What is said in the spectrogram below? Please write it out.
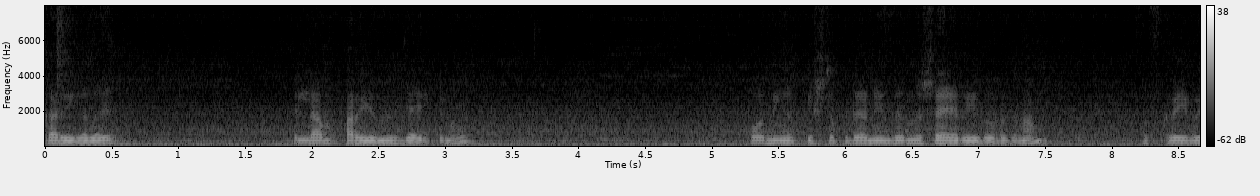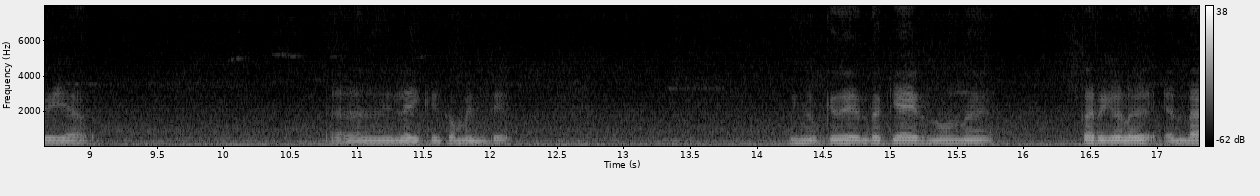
കറികൾ? എല്ലാം പറയുമെന്ന് വിചാരിക്കുന്നു. അപ്പോൾ നിങ്ങൾക്ക് ഇഷ്ടപ്പെടുകയാണെങ്കിൽ ഇതൊന്ന് ഷെയർ ചെയ്ത് കൊടുക്കണം. സബ്സ്ക്രൈബ് ചെയ്യുക. Like comment. നിങ്ങൾക്ക് എന്തൊക്കെയായിരുന്നു എന്ന് കറികൾ? എന്താ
